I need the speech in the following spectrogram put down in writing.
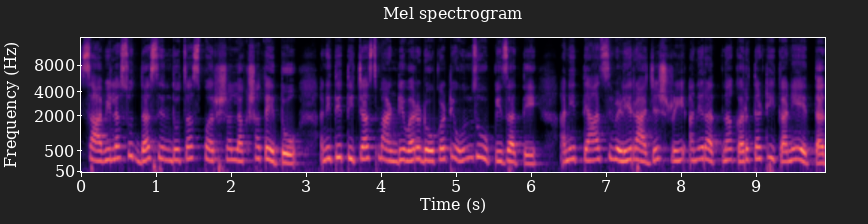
सावीला सुद्धा सिंधूचा स्पर्श लक्षात येतो आणि ती तिच्याच मांडीवर डोकं ठेवून झोपी जाते आणि त्याच वेळी राजश्री आणि रत्नाकर त्या ठिकाणी येतात.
